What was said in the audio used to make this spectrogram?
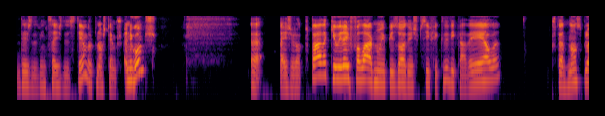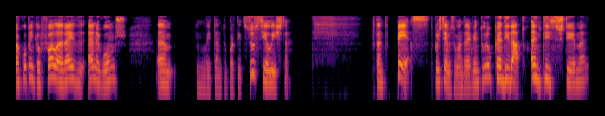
desde 26 de setembro, que nós temos Ana Gomes, a ex-eurodeputada, que eu irei falar num episódio em específico dedicado a ela. Portanto, não se preocupem que eu falarei de Ana Gomes, um, militante do Partido Socialista. Portanto, PS. Depois temos o André Ventura, o candidato antissistema.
